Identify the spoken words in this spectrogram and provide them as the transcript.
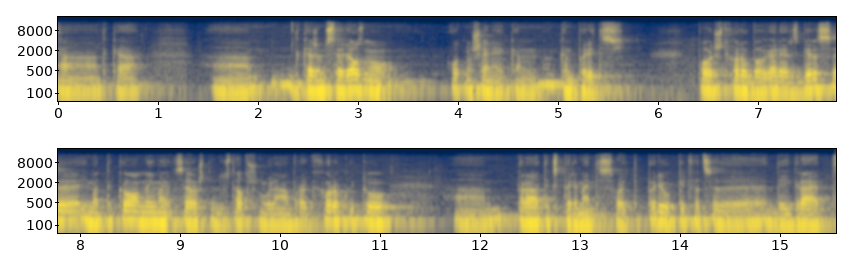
а, така, а, да кажем, сериозно отношение към, към парите си. Повечето хора в България, разбира се, имат такова, но има все още достатъчно голяма бройка хора, които а, правят експерименти с своите пари, опитват се да, да играят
